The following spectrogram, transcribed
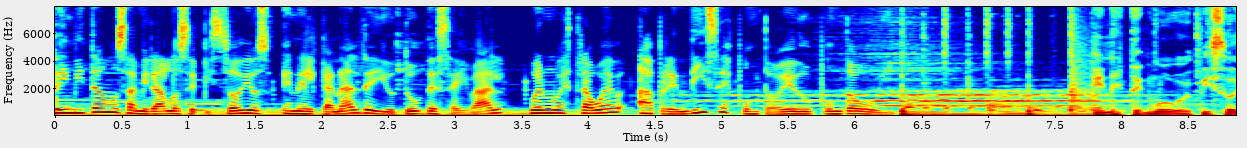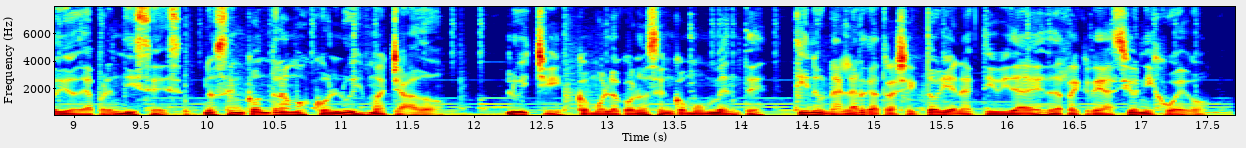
Te invitamos a mirar los episodios en el canal de YouTube de Ceibal o en nuestra web aprendices.edu.uy. En este nuevo episodio de Aprendices nos encontramos con Luis Machado. Luigi, como lo conocen comúnmente, tiene una larga trayectoria en actividades de recreación y juego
